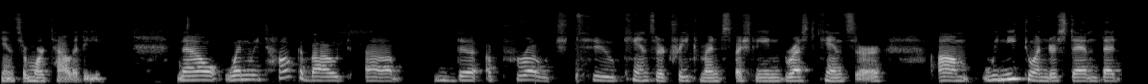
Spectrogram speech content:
cancer mortality. Now, when we talk about uh, the approach to cancer treatment, especially in breast cancer, um, we need to understand that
